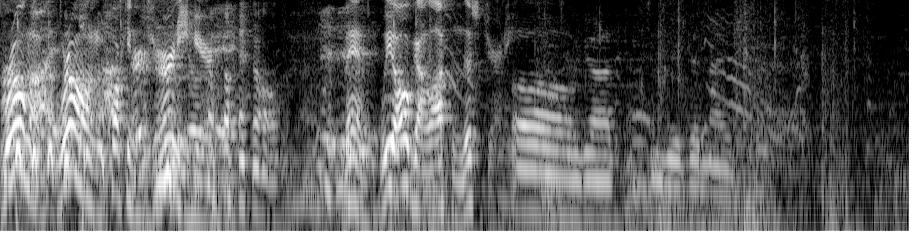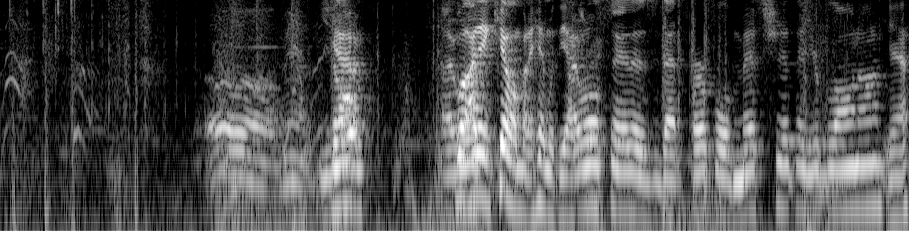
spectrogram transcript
We're all on a, we're all on a fucking journey here. Man, we all got lost in this journey. Oh god, it's gonna be a good night. Oh man, you Got know, him. I Well, I didn't kill him, but I hit him with the I X-ray. will say this: that purple mist shit that you're blowing on him Yeah.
